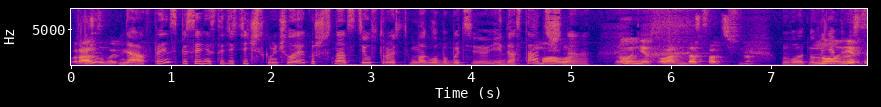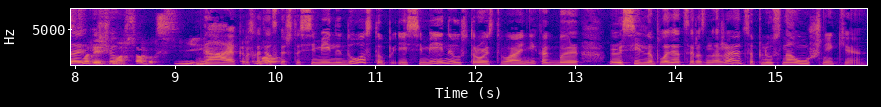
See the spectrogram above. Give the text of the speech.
разного вида. Да, в принципе, среднестатистическому человеку 16 устройств могло бы быть э, и достаточно. Мало. Ну, нет, ладно, достаточно. Вот, но но если смотреть еще... в масштабах семьи... Да, я как раз хотела сказать, что семейный доступ и семейные устройства, они как бы э, сильно плодятся и размножаются, плюс наушники.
